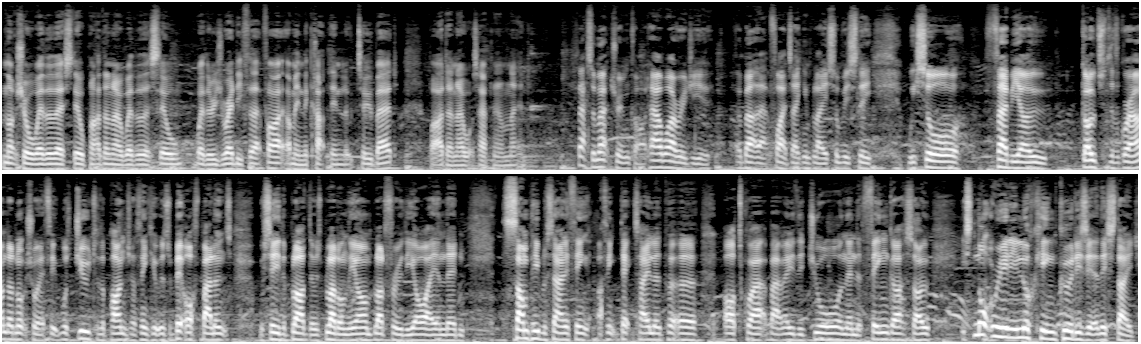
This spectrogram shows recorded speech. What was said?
I'm not sure whether they're still. I don't know whether they're still whether he's ready for that fight. I mean, the cut didn't look too bad, but I don't know what's happening on that end. That's a matchroom card, how worried are you about that fight taking place? Obviously, we saw Fabio go to the ground. I'm not sure if it was due to the punch. I think it was a bit off balance. We see the blood. There was blood on the arm, blood through the eye, and then some people are saying. I think I think Dec Taylor put a article out about maybe the jaw and then the finger. So it's not really looking good, is it, at this stage?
